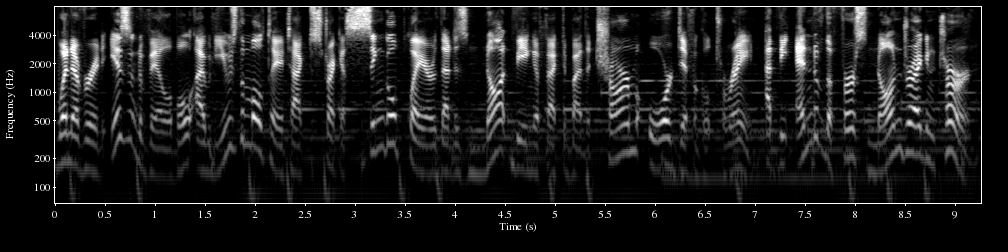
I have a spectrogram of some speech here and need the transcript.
Whenever it isn't available, I would use the multi-attack to strike a single player that is not being affected by the charm or difficult terrain. At the end of the first non-dragon turn,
